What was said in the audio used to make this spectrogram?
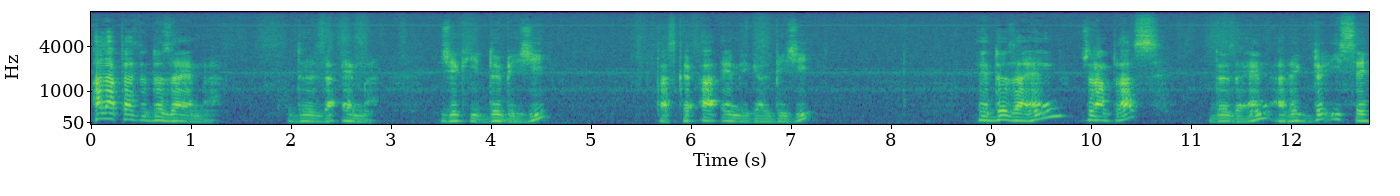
À la place de 2AM, 2AM, j'écris 2BJ, parce que AM égale BJ. Et 2AN, je remplace 2AN avec 2IC.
